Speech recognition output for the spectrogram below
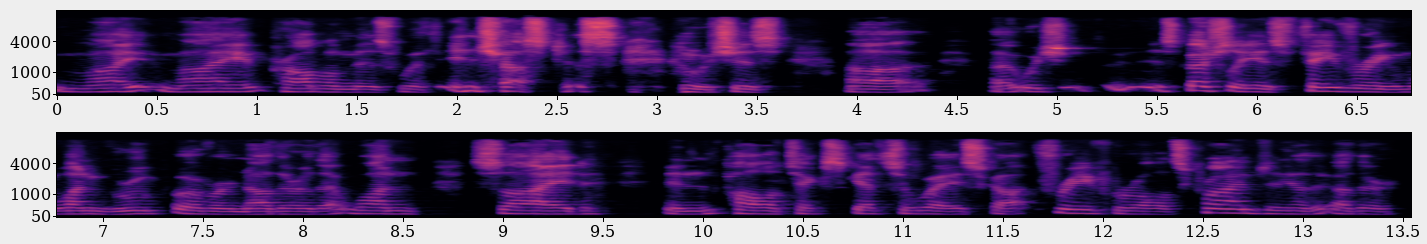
my my problem is with injustice, which is uh, uh, which especially is favoring one group over another. That one side in politics gets away scot free for all its crimes, and the other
